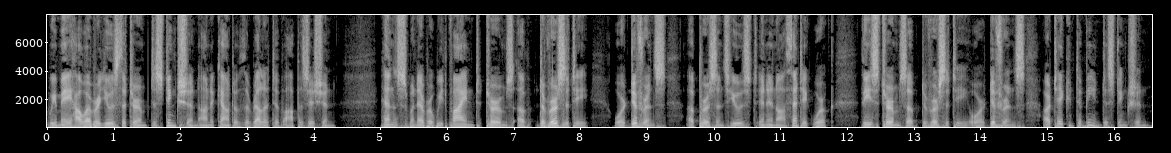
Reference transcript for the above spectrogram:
We may, however, use the term distinction on account of the relative opposition. Hence, whenever we find terms of diversity or difference of persons used in an authentic work, these terms of diversity or difference are taken to mean distinction.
